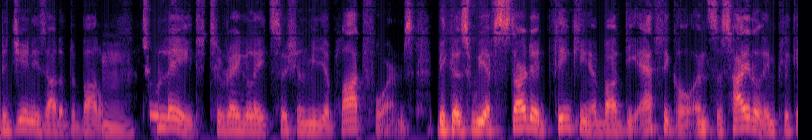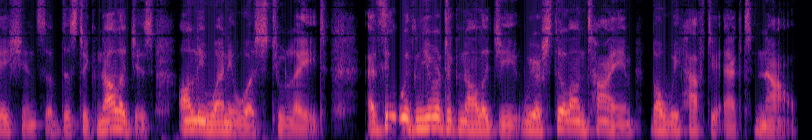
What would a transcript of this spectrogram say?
the genie is out of the bottle. Mm. Too late to regulate social media platforms because we have started thinking about the ethical and societal implications of these technologies only when it was too late. I think with neurotechnology, we are still on time, but we have to act now.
